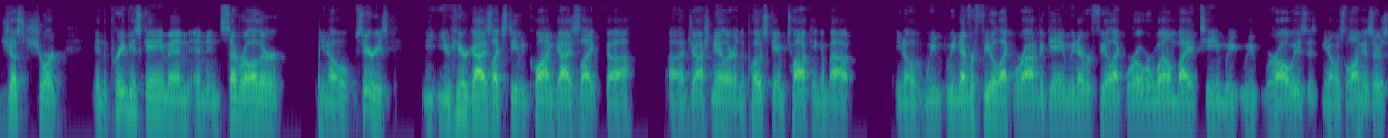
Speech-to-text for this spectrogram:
just short in the previous game and and in several other you know series. You hear guys like Steven Kwan, guys like uh, uh, Josh Naylor in the post game talking about you know, we we never feel like we're out of a game. We never feel like we're overwhelmed by a team. We we we're always, you know, as long as there's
